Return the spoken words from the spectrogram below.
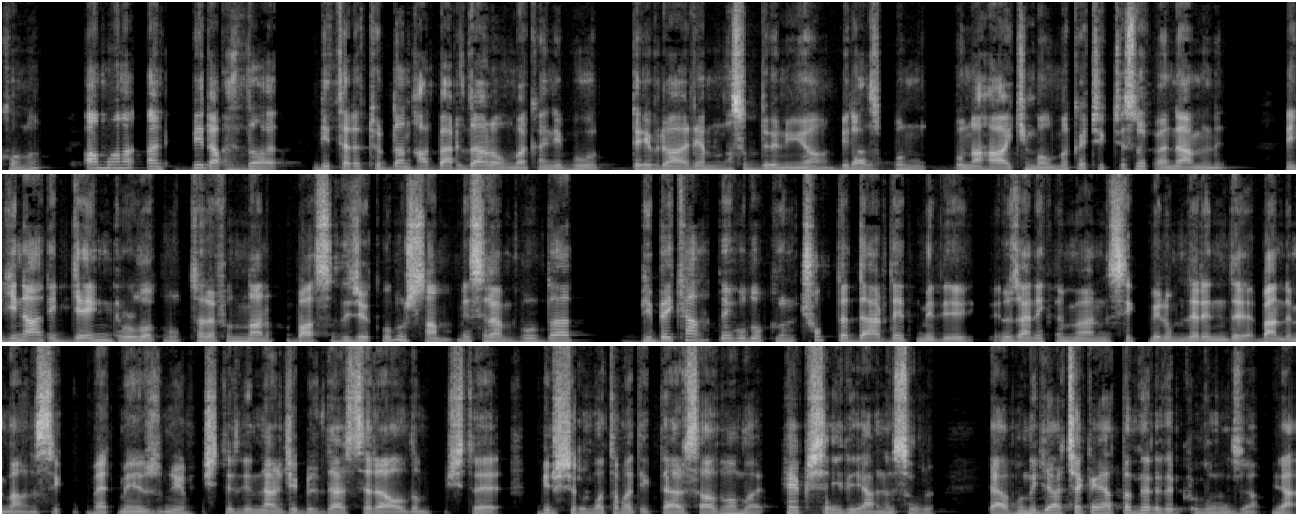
konu. Ama hani biraz da literatürden haberdar olmak, hani bu devre alem nasıl dönüyor, biraz bun, buna hakim olmak açıkçası önemli. E yine hani game development tarafından bahsedecek olursam, mesela burada bir backend developer'ın çok da dert etmediği, özellikle mühendislik bölümlerinde, ben de mühendislik me- mezunuyum. İşte binlerce bir dersleri aldım, işte bir sürü matematik dersi aldım ama hep şeydi yani soru. Ya bunu gerçek hayatta nerede kullanacağım? Ya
